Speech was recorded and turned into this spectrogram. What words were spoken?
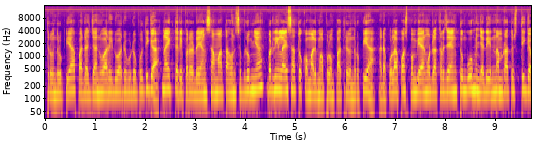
triliun rupiah pada Januari 2023, naik dari periode yang sama tahun sebelumnya bernilai 1,54 triliun rupiah. Ada pula pos pembiayaan modal kerja yang tumbuh menjadi 637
